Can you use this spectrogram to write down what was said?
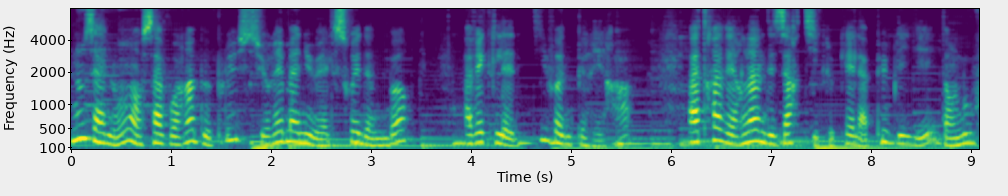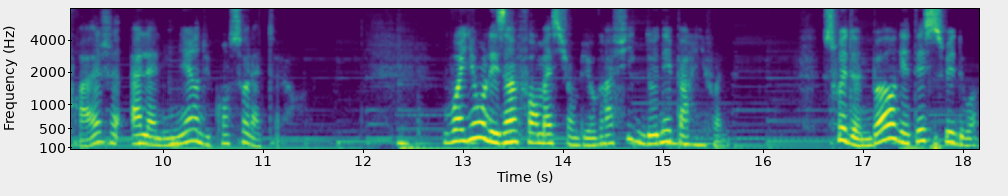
nous allons en savoir un peu plus sur Emmanuel Swedenborg avec l'aide d'Yvonne Pereira à travers l'un des articles qu'elle a publiés dans l'ouvrage À la lumière du consolateur. Voyons les informations biographiques données par Yvonne. Swedenborg était suédois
